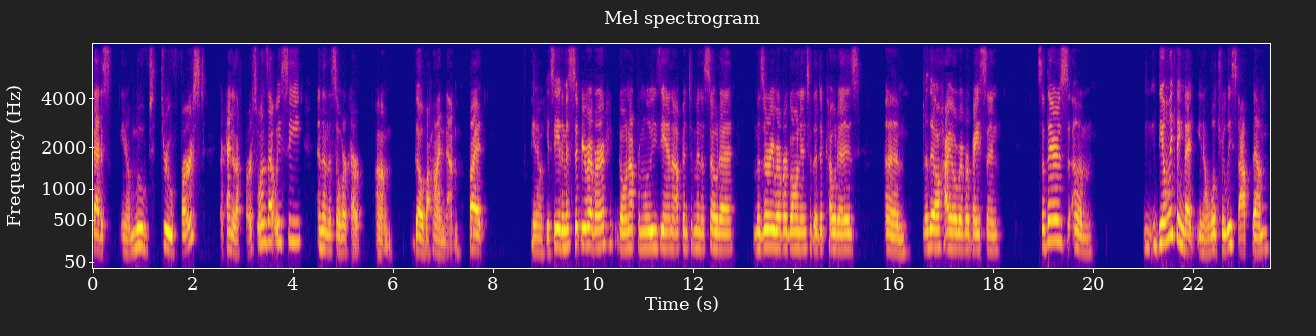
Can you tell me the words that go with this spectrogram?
that is, you know, moved through first. They're kind of the first ones that we see, and then the silver carp um, go behind them. But you know, you see the Mississippi River going up from Louisiana up into Minnesota, Missouri River going into the Dakotas, um, the Ohio River Basin. So there's um, the only thing that you know will truly stop them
